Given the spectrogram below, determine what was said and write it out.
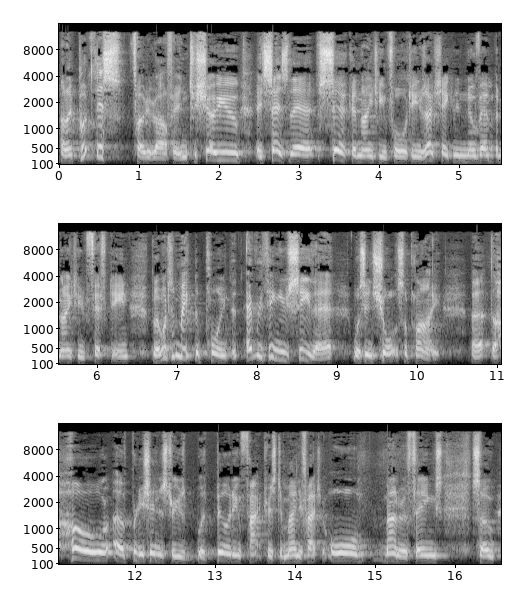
And I put this photograph in to show you, it says there circa 1914, it was actually taken in November 1915, but I wanted to make the point that everything you see there was in short supply. Uh, the whole of British industry was, was building factories to manufacture all manner of things. So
